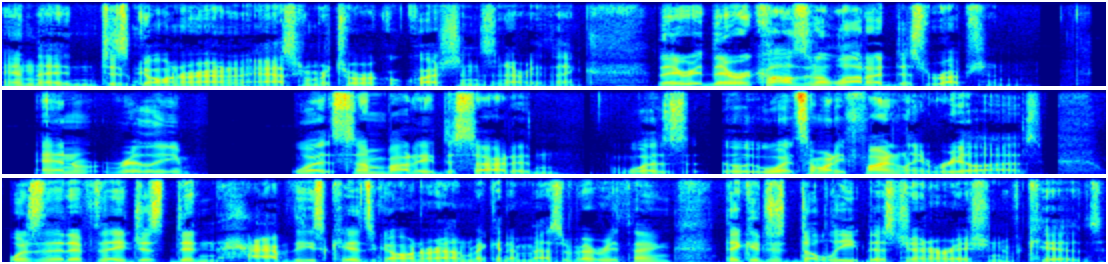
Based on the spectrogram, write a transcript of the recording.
and then just going around and asking rhetorical questions and everything. They they were causing a lot of disruption, and really, what somebody decided was what somebody finally realized was that if they just didn't have these kids going around making a mess of everything, they could just delete this generation of kids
